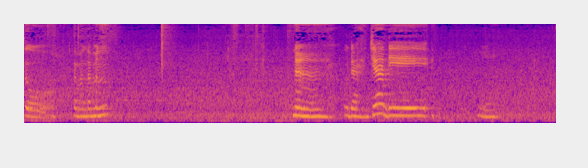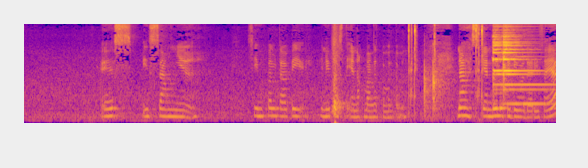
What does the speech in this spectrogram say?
Tuh teman-teman. Nah udah jadi. Hmm. es pisangnya. Simple tapi ini pasti enak banget teman-teman. Nah sekian dulu video dari saya.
